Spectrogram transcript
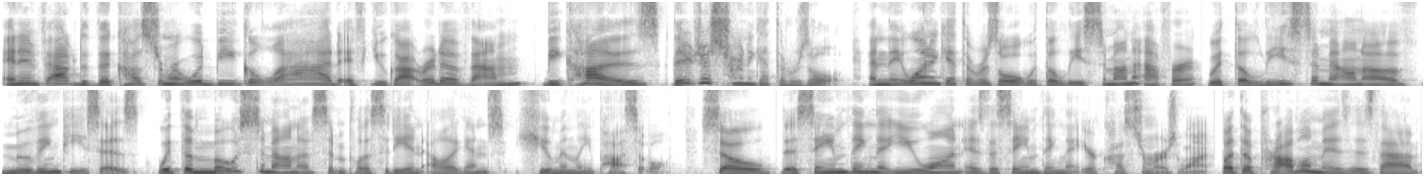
And in fact, the customer would be glad if you got rid of them because they're just trying to get the result. And they want to get the result with the least amount of effort, with the least amount of moving pieces, with the most amount of simplicity and elegance humanly possible. So the same thing that you want is the same thing that your customers want. But the problem is is that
